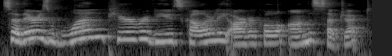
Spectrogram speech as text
So, there is one peer reviewed scholarly article on the subject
